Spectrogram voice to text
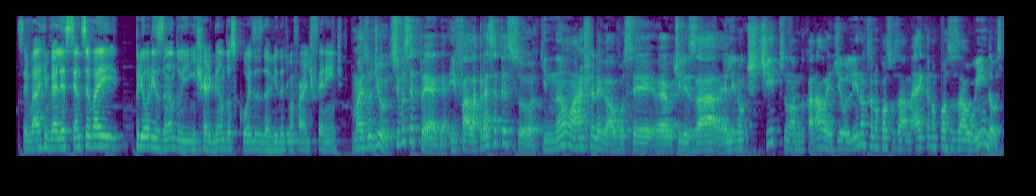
Você vai envelhecendo, você vai priorizando e enxergando as coisas da vida de uma forma diferente. Mas, o Dil, se você pega e fala para essa pessoa que não acha legal você é, utilizar é Linux Chips, o nome do canal, é Dio Linux, eu não posso usar Mac, eu não posso usar Windows.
